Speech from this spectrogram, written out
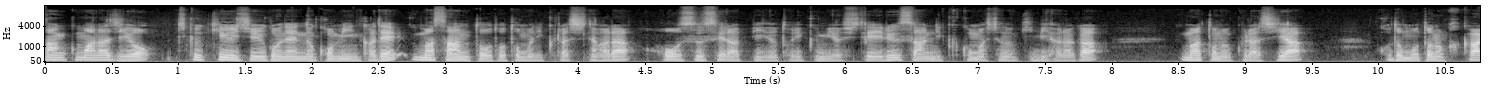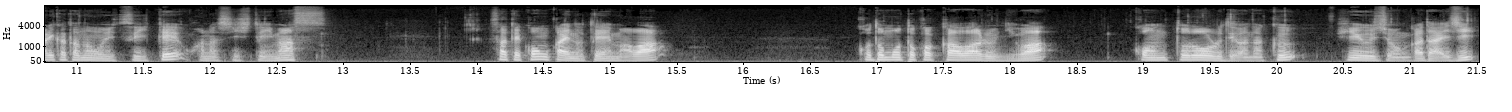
3コマラジオ、築95年の古民家で馬3頭と共に暮らしながら、ホースセラピーの取り組みをしている三陸コマ社の木原が、馬との暮らしや子供との関わり方などについてお話ししています。さて、今回のテーマは、子供と関わるには、コントロールではなく、フュージョンが大事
